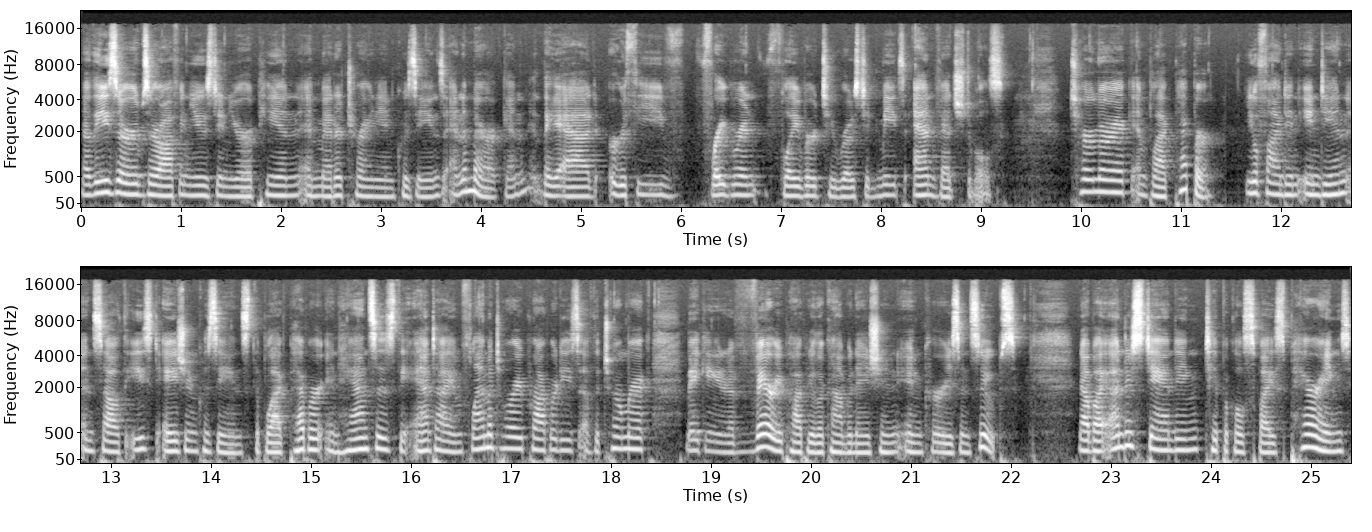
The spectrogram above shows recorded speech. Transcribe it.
Now, these herbs are often used in European and Mediterranean cuisines and American. They add earthy, fragrant flavor to roasted meats and vegetables. Turmeric and black pepper. You'll find in Indian and Southeast Asian cuisines, the black pepper enhances the anti inflammatory properties of the turmeric, making it a very popular combination in curries and soups. Now, by understanding typical spice pairings,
